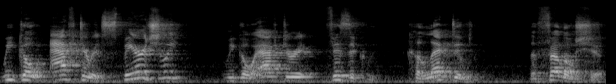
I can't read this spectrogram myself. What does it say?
we go after it spiritually, we go after it physically, collectively, the fellowship.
